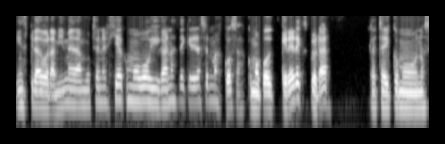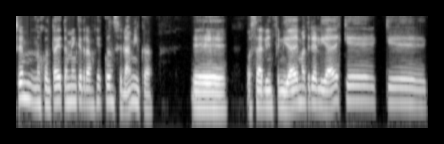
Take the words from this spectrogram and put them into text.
inspirador. A mí me da mucha energía como y ganas de querer hacer más cosas, como por querer explorar. ¿Cachai? Como, no sé, nos contabas también que trabajé con cerámica. Eh, o sea, la infinidad de materialidades que, que,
